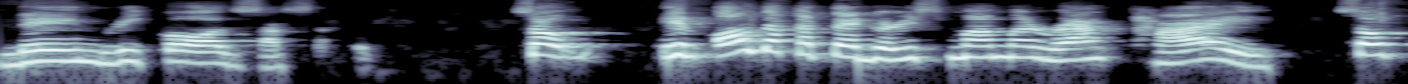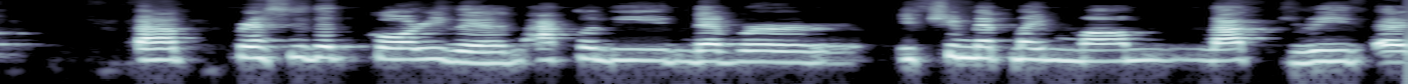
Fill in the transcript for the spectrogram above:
name recall, stuff. So in all the categories, Mama ranked high. So uh, President Cory then actually never, if she met my mom, not re- uh,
